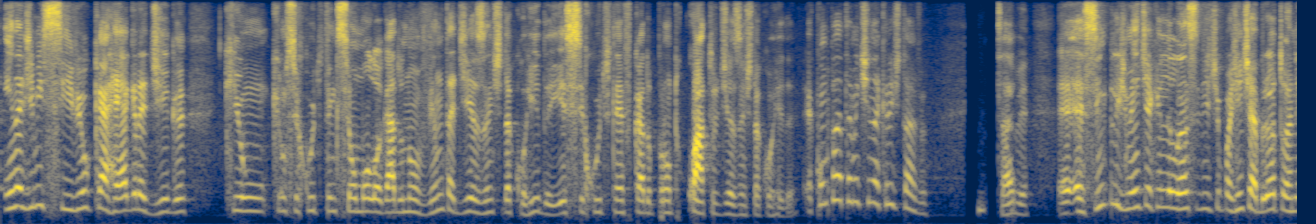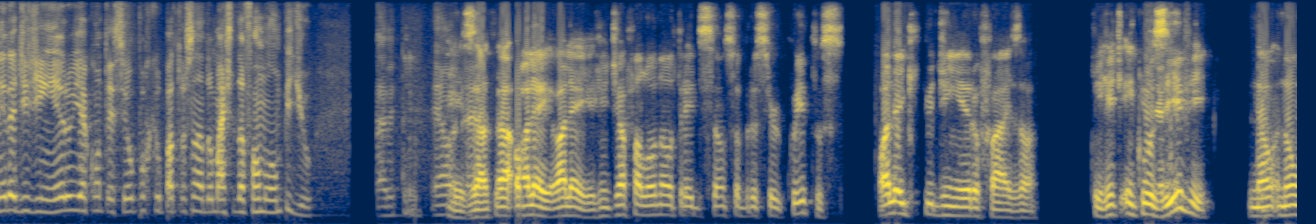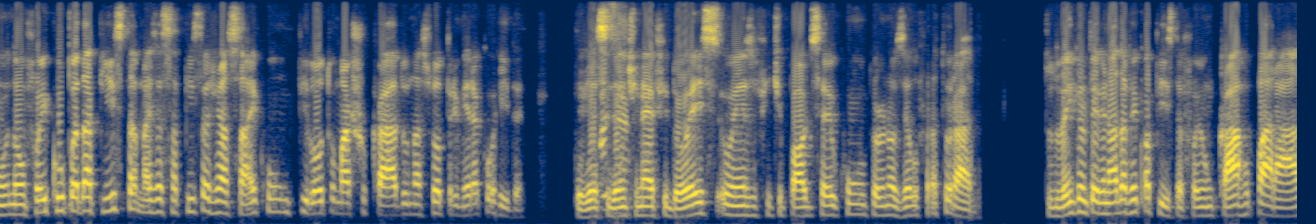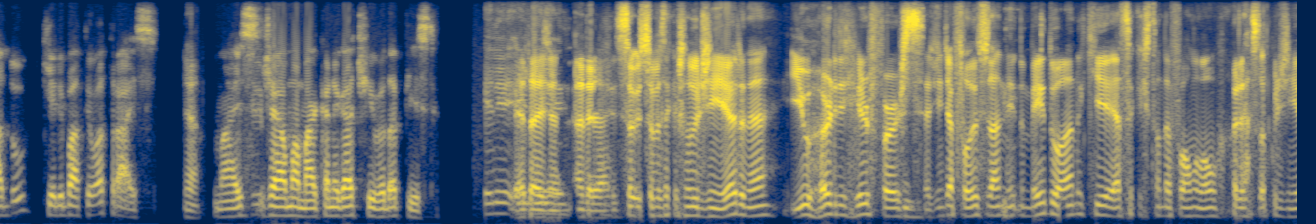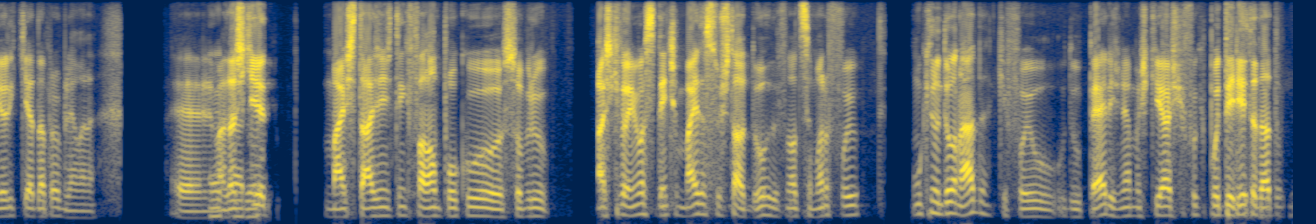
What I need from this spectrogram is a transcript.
inadmissível que a regra diga que um, que um circuito tem que ser homologado 90 dias antes da corrida e esse circuito tenha ficado pronto 4 dias antes da corrida. É completamente inacreditável. Sabe? É, é, simplesmente aquele lance de tipo, a gente abriu a torneira de dinheiro e aconteceu porque o patrocinador master da Fórmula 1 pediu. Sabe? É, é, Exato. É... Olha aí, olha aí. A gente já falou na outra edição sobre os circuitos. Olha aí o que, que o dinheiro faz, ó. Tem gente, inclusive, não, não, não foi culpa da pista, mas essa pista já sai com um piloto machucado na sua primeira corrida. Teve pois acidente é. na F2, o Enzo Fittipaldi saiu com o tornozelo fraturado. Tudo bem que não teve nada a ver com a pista, foi um carro parado que ele bateu atrás. É. Mas já é uma marca negativa da pista. Ele, Verdade, ele... André. Sobre essa questão do dinheiro, né? You heard it here first. A gente já falou isso no meio do ano que essa questão da Fórmula 1 olhar só pro dinheiro que ia dar problema, né? É, é, mas acho que mais tarde a gente tem que falar um pouco sobre o. Acho que pra mim o acidente mais assustador do final de semana foi um que não deu nada, que foi o, o do Pérez, né? Mas que acho que foi que poderia ter dado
